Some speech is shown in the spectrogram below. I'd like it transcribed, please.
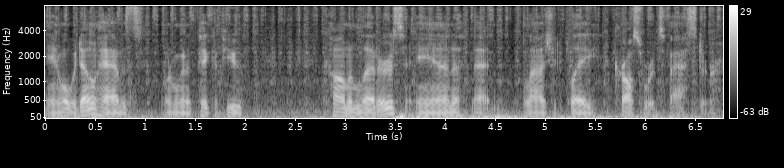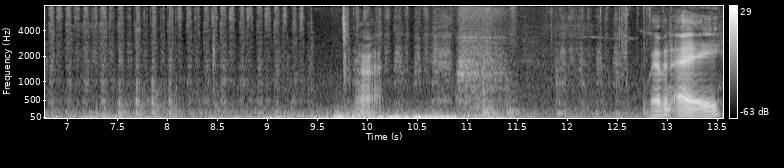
And what we don't have is what I'm going to pick a few common letters, and that allows you to play crosswords faster. All right. We have an A,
